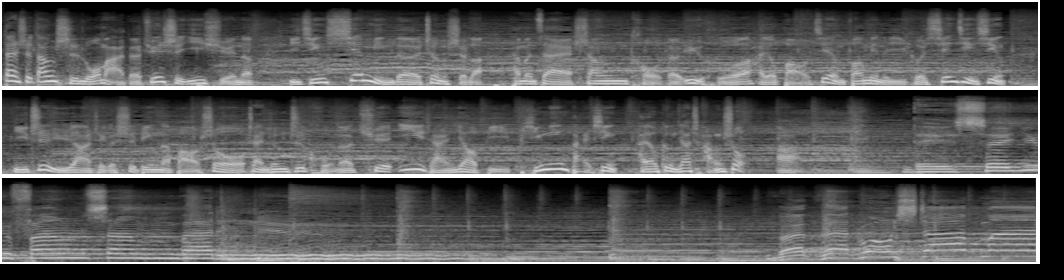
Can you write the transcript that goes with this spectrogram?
但是当时罗马的军事医学呢，已经鲜明地证实了他们在伤口的愈合还有保健方面的一个先进性，以至于啊，这个士兵呢饱受战争之苦呢，却依然要比平民百姓还要更加长寿啊。They say you found somebody new. But that won't stop my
